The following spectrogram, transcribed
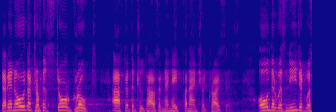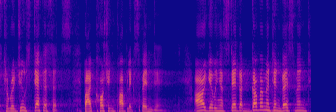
that in order to restore growth after the 2008 financial crisis, all that was needed was to reduce deficits by cutting public spending, arguing instead that government investment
